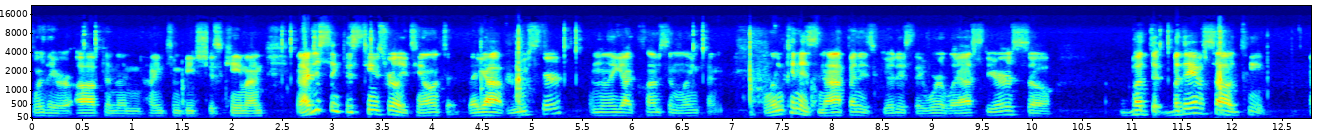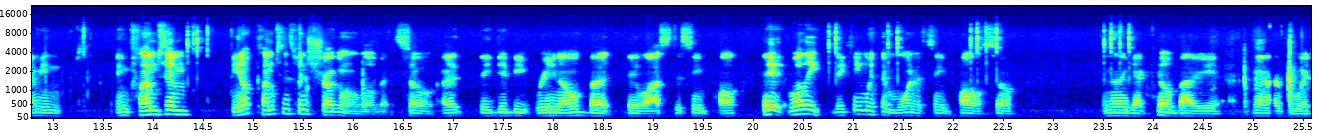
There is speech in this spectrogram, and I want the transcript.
where they were up, and then Huntington Beach just came on. And I just think this team's really talented. They got Wooster, and then they got Clemson Lincoln. Lincoln has not been as good as they were last year, so but the, but they have a solid team. I mean, in Clemson, you know, Clemson's been struggling a little bit. So uh, they did beat Reno, but they lost to St. Paul. They, well, they, they came with them one at St. Paul, so and then they got killed by Van which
